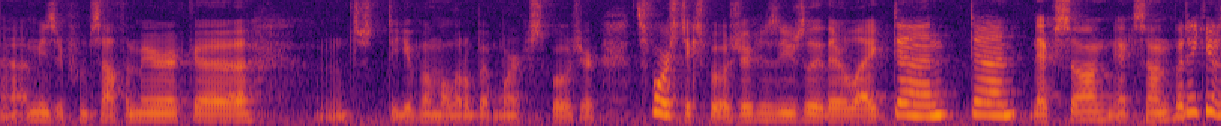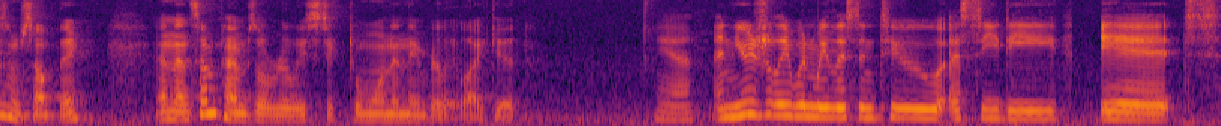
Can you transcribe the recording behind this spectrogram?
uh, music from South America, Mm, just to give them a little bit more exposure. It's forced exposure because usually they're like, done, done, next song, next song, but it gives them something. And then sometimes they'll really stick to one and they really like it. Yeah. And usually when we listen to a CD, it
